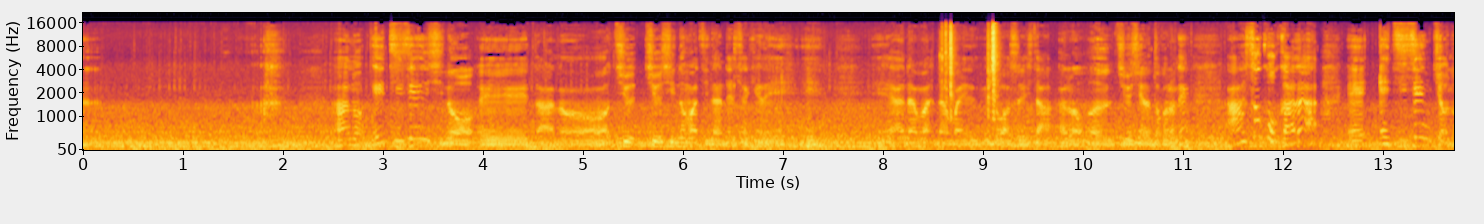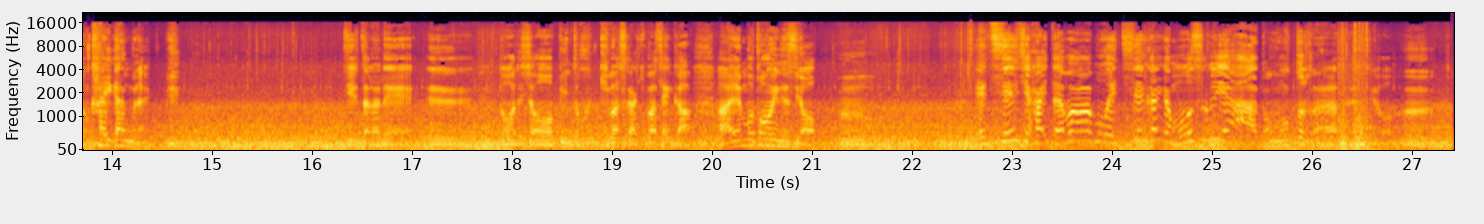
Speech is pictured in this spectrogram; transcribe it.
ん。あの、越前市の、えーと、あの中、中心の町なんでしたっけね、えー、えー、名前、名前忘れした、あの、うん、中心のところね。あそこから、えー、越前町の海岸ぐらい。って言ったらね、うん、どうでしょう、ピンと来ますか来ませんかあれも遠いんですよ。うん。越前市入ったら、わあ、もう越前海岸もうすぐやと思っとるじゃないですよ。うん。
